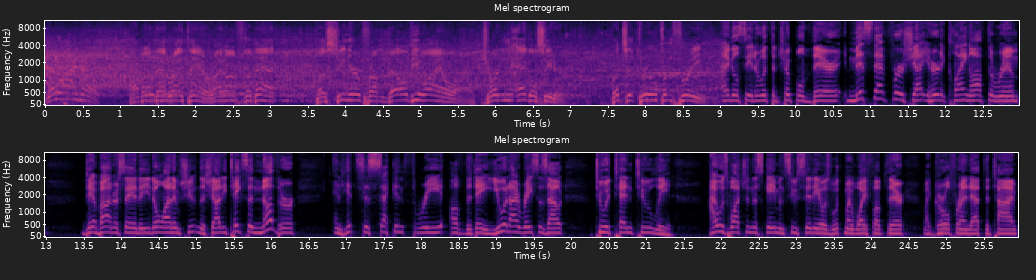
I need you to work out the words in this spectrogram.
What do I know? How about that right there, right off the bat? The senior from Bellevue, Iowa, Jordan Eglseder. Puts it through from three. Eglseder with the triple there. Missed that first shot. You heard it clang off the rim. Dan Bonner saying that you don't want him shooting the shot. He takes another and hits his second three of the day. UNI races out to a 10-2 lead. I was watching this game in Sioux City. I was with my wife up there, my girlfriend at the time.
